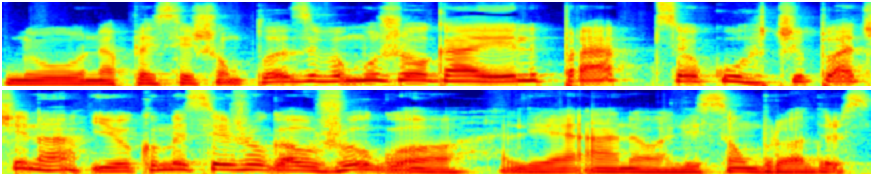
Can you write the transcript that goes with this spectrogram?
no, na PlayStation Plus e vamos jogar ele pra, se eu curtir, platinar. E eu comecei a jogar o jogo, ó, ali é, ah não, ali são brothers.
